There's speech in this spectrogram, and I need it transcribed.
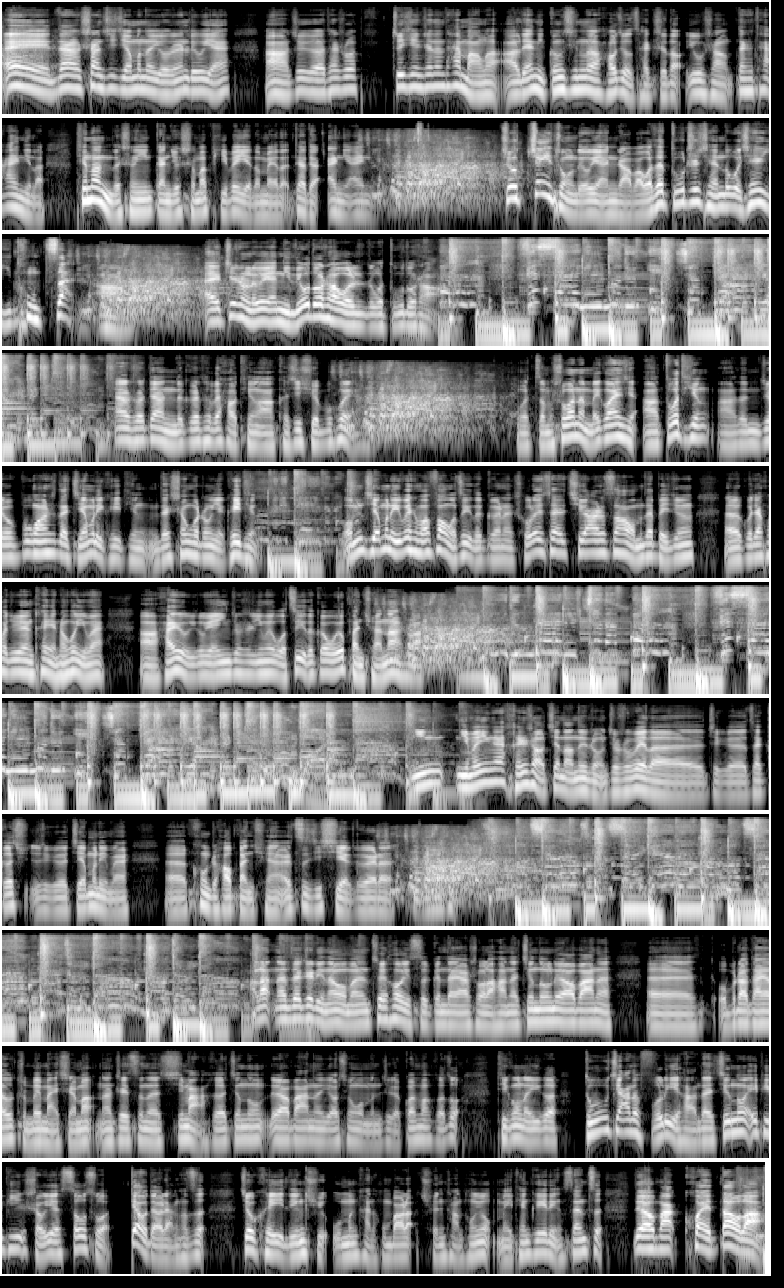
哎，那上期节目呢，有人留言啊，这个他说。最近真的太忙了啊，连你更新了好久才知道，忧伤，但是太爱你了。听到你的声音，感觉什么疲惫也都没了。调调，爱你爱你。就这种留言，你知道吧？我在读之前都，我先一通赞啊。哎，这种留言你留多少，我我读多少。还有说调你的歌特别好听啊，可惜学不会。我怎么说呢？没关系啊，多听啊，你就不光是在节目里可以听，你在生活中也可以听。我们节目里为什么放我自己的歌呢？除了在七月二十四号我们在北京呃国家话剧院开演唱会以外，啊，还有一个原因就是因为我自己的歌我有版权呢，是吧？您你们应该很少见到那种就是为了这个在歌曲这个节目里面呃控制好版权而自己写歌的。好了，那在这里呢，我们最后一次跟大家说了哈，那京东六幺八呢，呃，我不知道大家都准备买什么。那这次呢，喜马和京东六幺八呢，邀请我们这个官方合作，提供了一个独家的福利哈，在京东 APP 首页搜索“调调”两个字，就可以领取无门槛的红包了，全场通用，每天可以领三次。六幺八快到了，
